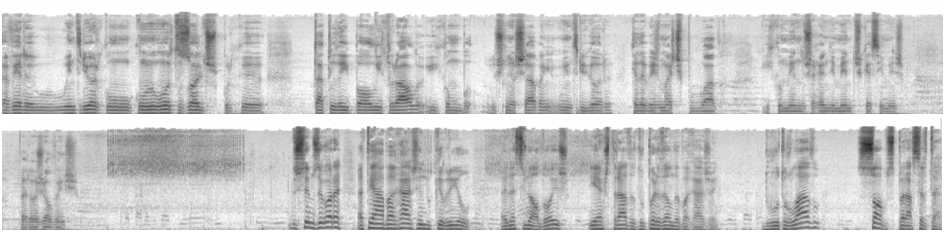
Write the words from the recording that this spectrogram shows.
a ver o interior com, com outros olhos, porque está tudo aí para o litoral e, como os senhores sabem, o interior cada vez mais despovoado e com menos rendimentos, que é assim mesmo, para os jovens. Descemos agora até à barragem do Cabril. A Nacional 2 é a estrada do Paradão da Barragem. Do outro lado, sobe-se para a Sertã.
